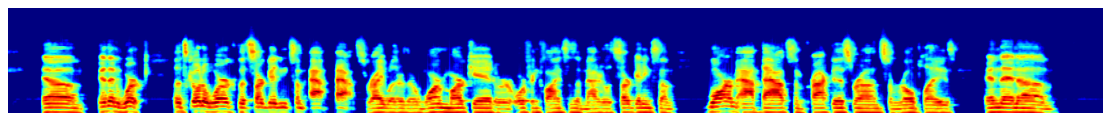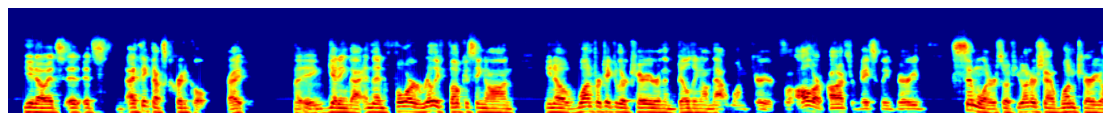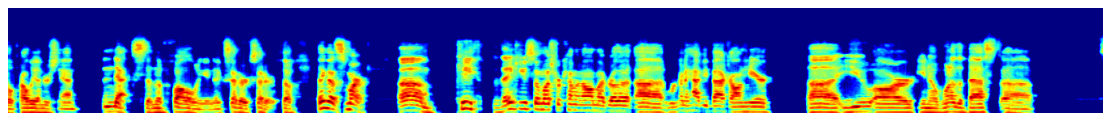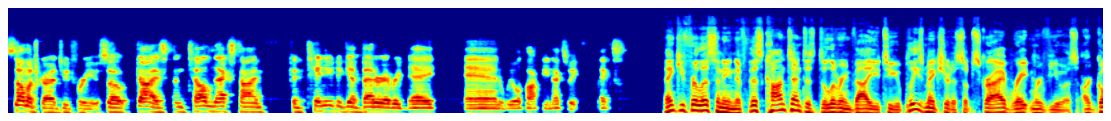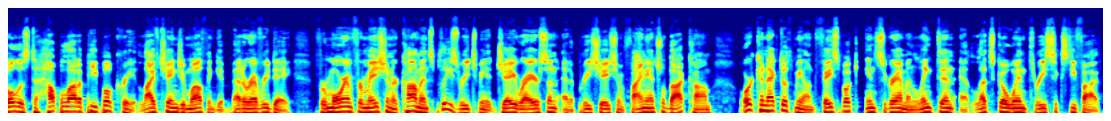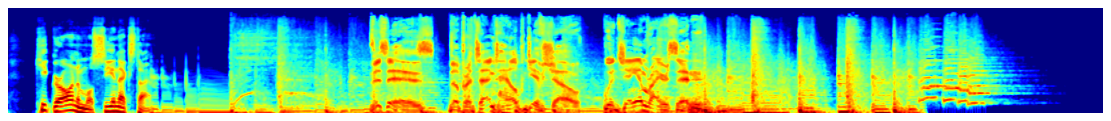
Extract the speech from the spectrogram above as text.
Um, and then work. Let's go to work. Let's start getting some at bats, right? Whether they're warm market or orphan clients doesn't matter. Let's start getting some warm at bats, some practice runs, some role plays, and then um, you know it's it, it's I think that's critical, right? Mm-hmm. Getting that, and then four, really focusing on you know one particular carrier and then building on that one carrier. So all of our products are basically very similar. So if you understand one carrier, you'll probably understand the next and the following, and et cetera, et cetera. So I think that's smart. Um, Keith, thank you so much for coming on, my brother. Uh, we're going to have you back on here. Uh, you are, you know, one of the best. Uh, so much gratitude for you. So, guys, until next time, continue to get better every day, and we will talk to you next week. Thanks. Thank you for listening. If this content is delivering value to you, please make sure to subscribe, rate, and review us. Our goal is to help a lot of people create life changing wealth and get better every day. For more information or comments, please reach me at jryerson at appreciationfinancial.com or connect with me on Facebook, Instagram, and LinkedIn at Let's Go Win 365. Keep growing, and we'll see you next time. This is the Protect Help Give Show with J.M. Ryerson.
